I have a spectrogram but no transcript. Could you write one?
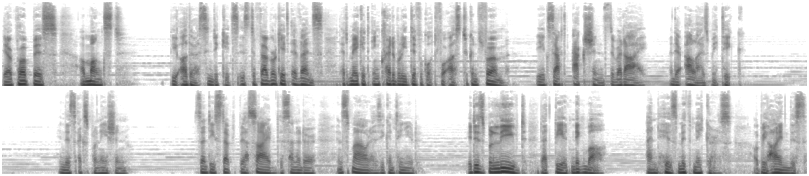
Their purpose, amongst the other syndicates, is to fabricate events that make it incredibly difficult for us to confirm the exact actions the Red Eye and their allies may take. In this explanation, Zenti stepped beside the senator and smiled as he continued. It is believed that the Enigma and his mythmakers are behind this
